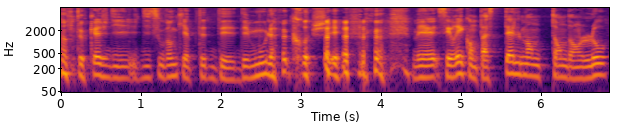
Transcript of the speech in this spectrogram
en tout cas, je dis, je dis souvent qu'il y a peut-être des, des, moules accrochées. mais c'est vrai qu'on passe tellement de temps dans l'eau.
